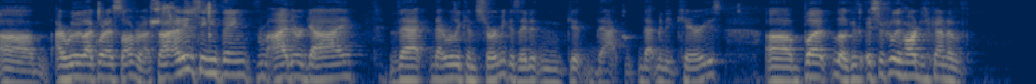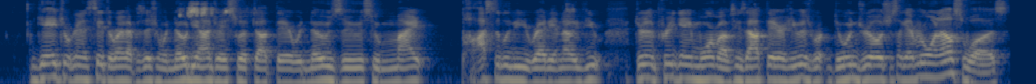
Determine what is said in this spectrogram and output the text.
Um, I really like what I saw from him. So I didn't see anything from either guy that that really concerned me because they didn't get that that many carries. Uh, but look, it's, it's just really hard to kind of gauge what we're going to see at the running back position with no D'Andre Swift out there, with no Zeus, who might possibly be ready. I know if you during the pregame warmups, he's out there. He was doing drills just like everyone else was,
